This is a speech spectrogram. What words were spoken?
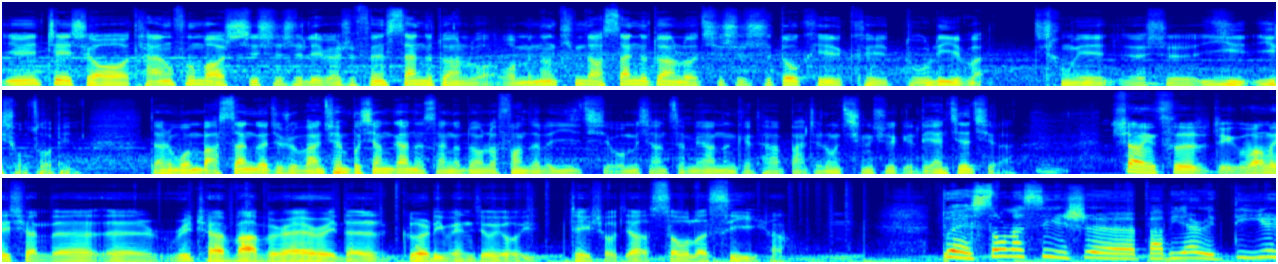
因为这首《太阳风暴》其实是里边是分三个段落，我们能听到三个段落其实是都可以可以独立完成为呃是一一首作品。但是我们把三个就是完全不相干的三个段落放在了一起，我们想怎么样能给他把这种情绪给连接起来。嗯，上一次这个王磊选的呃 Richard Barberi 的歌里面就有这首叫 Solar Sea 哈。嗯，对，Solar Sea 是 Barberi 第一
